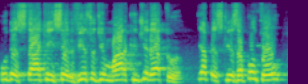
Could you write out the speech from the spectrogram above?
o destaque em serviço de marketing direto. E a pesquisa apontou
